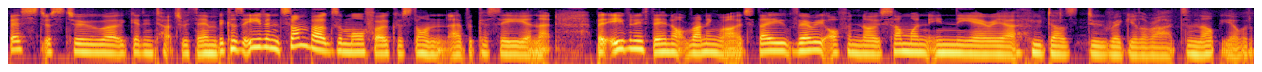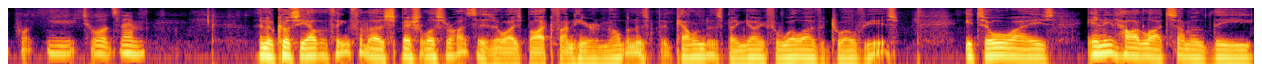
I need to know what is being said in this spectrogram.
best just to uh, get in touch with them because even some bugs are more focused on advocacy and that. But even if they're not running rides, they very often know someone in the area who does do regular rides, and they'll be able to put you towards them. And of course, the other thing for those specialist rides, there's always bike fun here in Melbourne. The calendar's been going for well over 12 years. It's always, and it highlights some of the,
